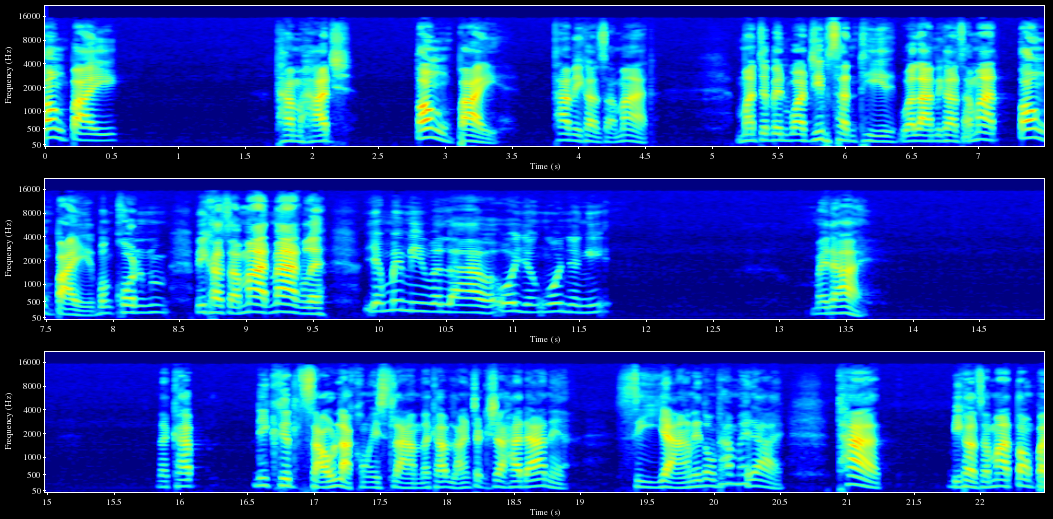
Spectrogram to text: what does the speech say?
ต้องไปทำฮัจต้องไป ถ้ามีความสามารถ มันจะเป็นวาจิบทันที เวลามีความสามารถต้องไป บางคนมีความสามารถมากเลย ยังไม่มีเวลาว่าโอ้ยอย่างงู้นอย่างนี้ ไม่ได้ นะครับนี่คือเสาหลักของอิสลามนะครับ หลังจากชาฮาดะห์เนี่ยสี่อย่างนี้ต้องทำให้ได้ ถ้ามีความสามารถต้องไป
